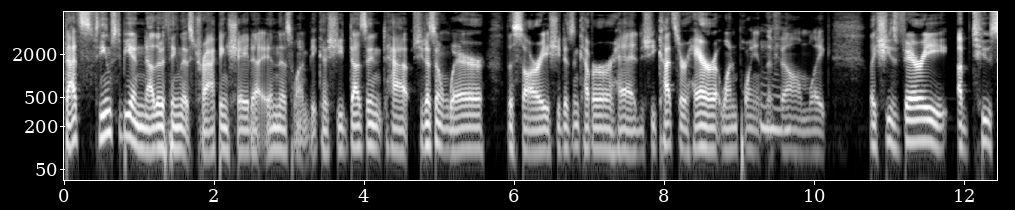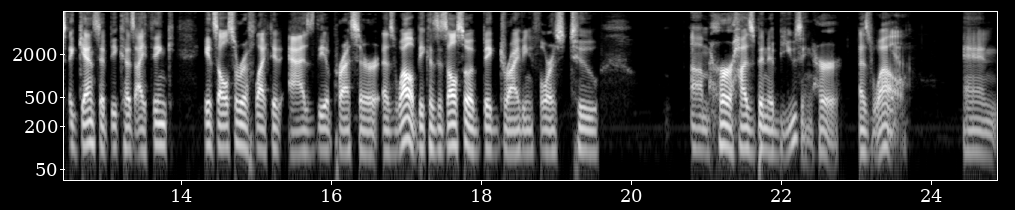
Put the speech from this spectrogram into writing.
that seems to be another thing that's trapping Shayda in this one because she doesn't have she doesn't wear the sari, she doesn't cover her head, she cuts her hair at one point in mm-hmm. the film like like she's very obtuse against it because I think it's also reflected as the oppressor as well because it's also a big driving force to um her husband abusing her as well. Yeah. And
